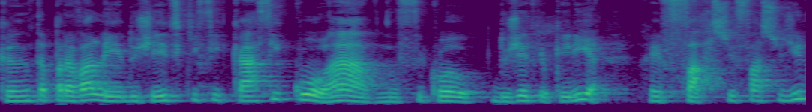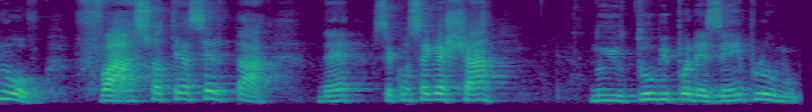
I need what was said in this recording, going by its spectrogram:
Canta para valer, do jeito que ficar, ficou. Ah, não ficou do jeito que eu queria? Refaço e faço de novo. Faço até acertar, né? Você consegue achar no YouTube, por exemplo,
